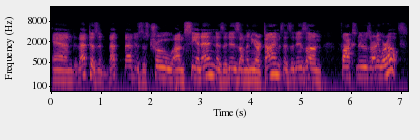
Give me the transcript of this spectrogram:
And that doesn't that that is as true on CNN as it is on the New York Times as it is on Fox News or anywhere else.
